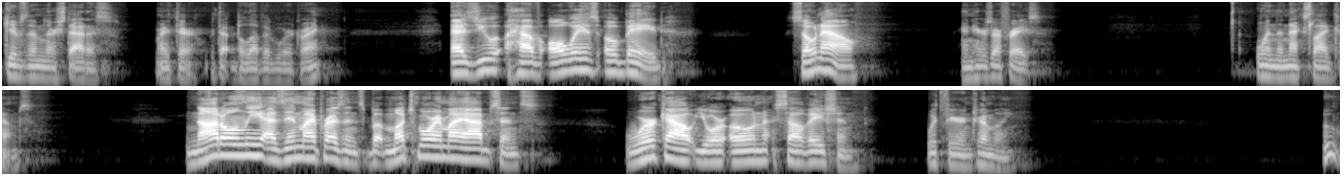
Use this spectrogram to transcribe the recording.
gives them their status right there with that beloved word, right? As you have always obeyed, so now, and here's our phrase when the next slide comes. Not only as in my presence, but much more in my absence, work out your own salvation with fear and trembling. Ooh.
